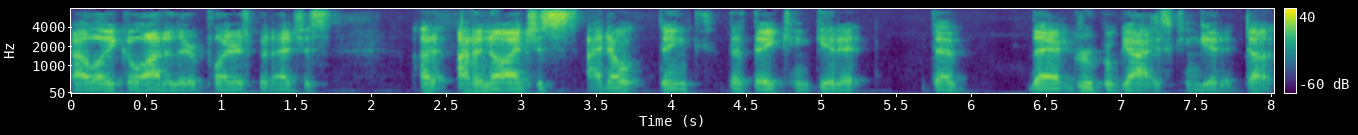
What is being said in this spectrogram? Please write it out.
I like a lot of their players, but I just I, I don't know. I just I don't think that they can get it that that group of guys can get it done.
